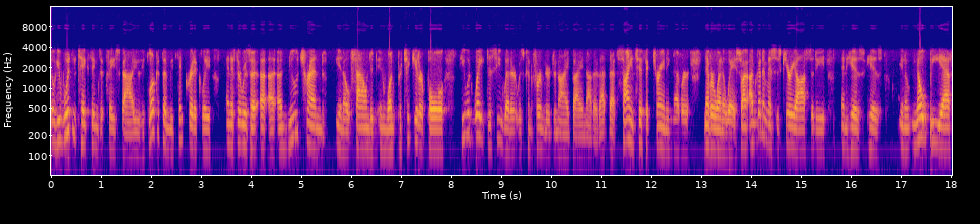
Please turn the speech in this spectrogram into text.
so he wouldn't take things at face value. He'd look at them he'd think critically and if there was a, a, a new trend you know found in, in one particular poll he would wait to see whether it was confirmed or denied by another. That that scientific training never never went away. So I, i'm going to miss his curiosity and his his you know no BS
